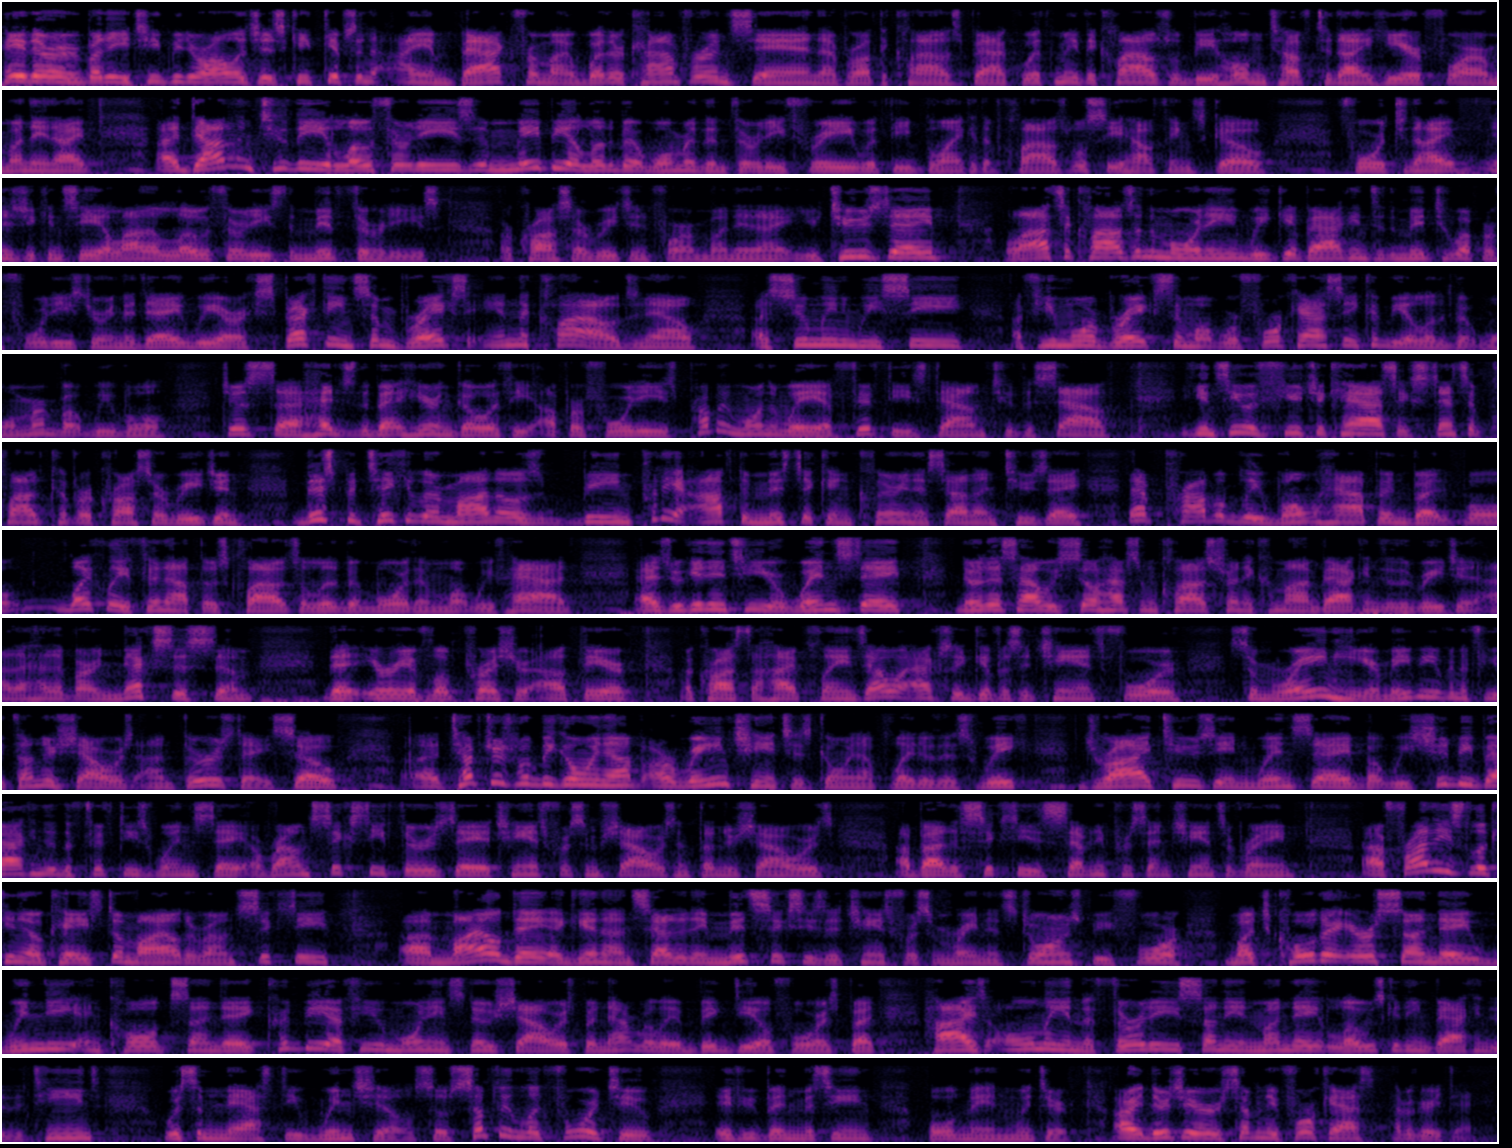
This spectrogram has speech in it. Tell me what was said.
Hey there, everybody. Chief Meteorologist Keith Gibson. I am back from my weather conference, and I brought the clouds back with me. The clouds will be holding tough tonight here for our Monday night. Uh, down into the low 30s, maybe a little bit warmer than 33 with the blanket of clouds. We'll see how things go for tonight. As you can see, a lot of low 30s to mid 30s across our region for our Monday night. Your Tuesday, lots of clouds in the morning. We get back into the mid to upper 40s during the day. We are expecting some breaks in the clouds. Now, assuming we see a few more breaks than what we're forecasting, it could be a little bit but we will just uh, hedge the bet here and go with the upper 40s, probably more in the way of 50s down to the south. You can see with Futurecast, extensive cloud cover across our region. This particular model is being pretty optimistic in clearing us out on Tuesday. That probably won't happen, but we'll likely thin out those clouds a little bit more than what we've had. As we get into your Wednesday, notice how we still have some clouds trying to come on back into the region out ahead of our next system, that area of low pressure out there across the high plains. That will actually give us a chance for some rain here, maybe even a few thunder showers on Thursday. So uh, temperatures will be going up. Our rain chances going up later this week. Dry Tuesday and Wednesday, but we should be back into the 50s Wednesday, around 60 Thursday, a chance for some showers and thunder showers, about a 60 to 70 percent chance of rain. Uh, Friday's looking okay, still mild, around 60. Uh, mild day again on Saturday, mid 60s, a chance for some rain and storms before much colder air Sunday, windy and cold Sunday. Could be a few morning snow showers, but not really a big deal for us. But highs only in the 30s Sunday and Monday, lows getting back into the teens with some nasty wind chills. So something to look forward to if you've been missing Old Man Winter. All right, there's your seven day forecast. Have a great day.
